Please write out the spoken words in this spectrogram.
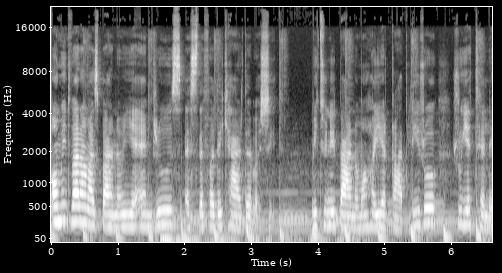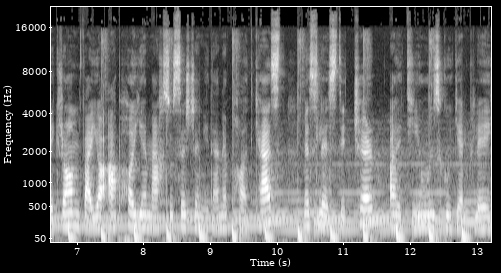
امیدوارم از برنامه امروز استفاده کرده باشید. می‌تونید برنامه های قبلی رو روی تلگرام و یا اپ های مخصوص شنیدن پادکست مثل Stitcher، iTunes، Google Play،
